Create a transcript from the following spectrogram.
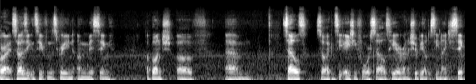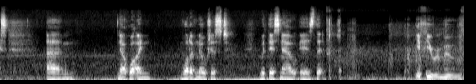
All right, so as you can see from the screen, I'm missing a bunch of um, cells. So I can see 84 cells here and I should be able to see 96. Um, now what I what I've noticed with this now is that if you remove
